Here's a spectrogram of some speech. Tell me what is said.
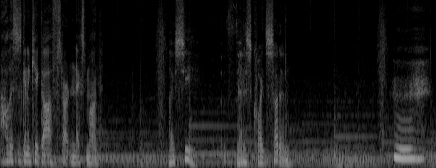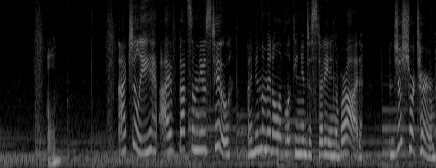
all this is gonna kick off starting next month. I see. That is quite sudden. Hmm. On? Actually, I've got some news too. I'm in the middle of looking into studying abroad. Just short term.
